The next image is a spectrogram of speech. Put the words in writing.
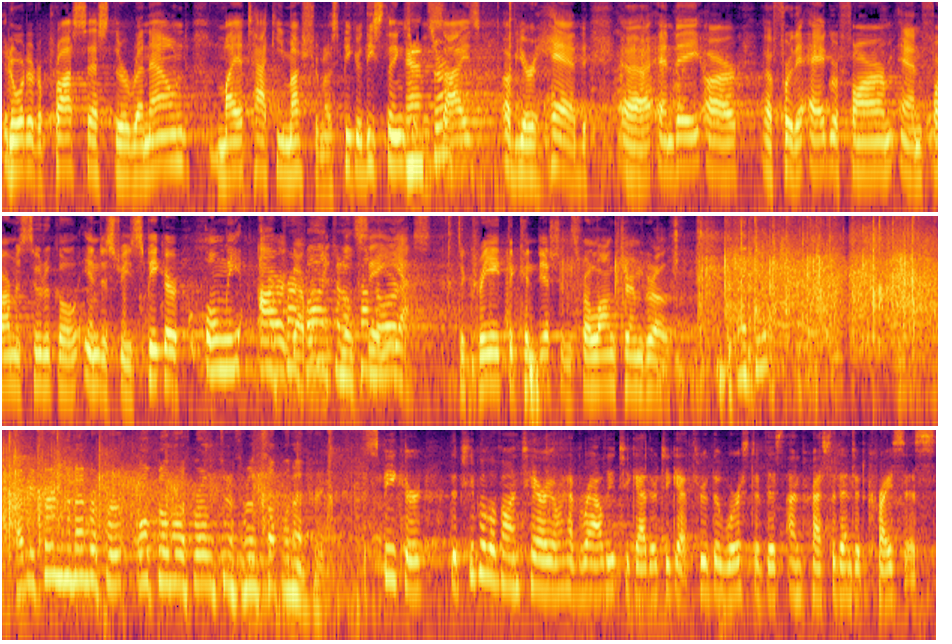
in order to process their renowned Maitake mushroom. Now, Speaker, these things Answer. are the size of your head, uh, and they are uh, for the agri-farm and pharmaceutical industries. Speaker, only our First government will say yes to create the conditions for long-term growth. Thank you. I return to the member for Oakville North Burlington for the supplementary. Speaker, the people of Ontario have rallied together to get through the worst of this unprecedented crisis.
